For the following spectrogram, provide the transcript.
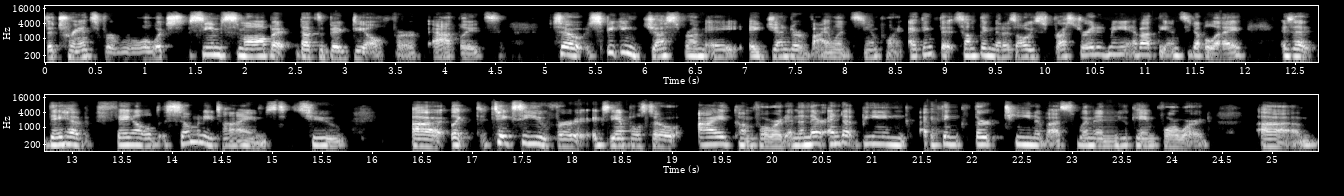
the transfer rule, which seems small, but that's a big deal for athletes. So speaking just from a, a gender violence standpoint, I think that something that has always frustrated me about the NCAA is that they have failed so many times to uh, like to take CU for example. So I come forward and then there end up being, I think 13 of us women who came forward. Um,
